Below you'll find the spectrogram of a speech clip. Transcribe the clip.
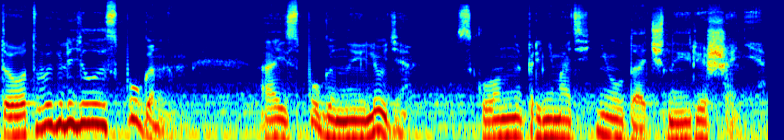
Тот выглядел испуганным, а испуганные люди склонны принимать неудачные решения.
